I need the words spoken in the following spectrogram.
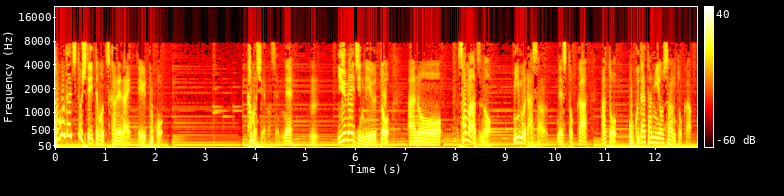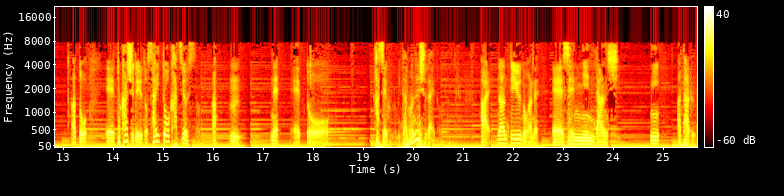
友達としていても疲れないっていうとこ、かもしれませんね。うん。有名人で言うと、あのサマーズの三村さんですとか、あと、奥田民生さんとか、あと、えっ、ー、と、歌手で言うと斎藤勝義さんとか、うん。ね、えっ、ー、と、家政婦の見たのね、主題歌をやっ。はい。なんていうのがね、えー、千人男子に当たる。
